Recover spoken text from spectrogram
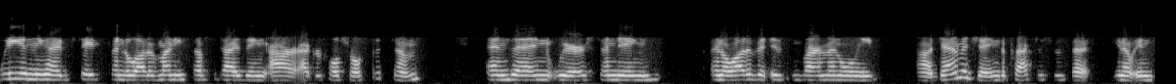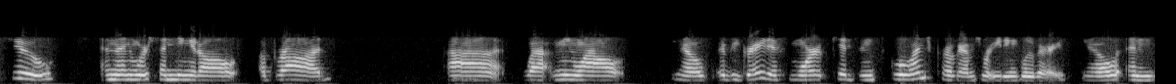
we in the United States spend a lot of money subsidizing our agricultural system, and then we're sending, and a lot of it is environmentally uh, damaging. The practices that you know ensue, and then we're sending it all abroad. Uh, well, meanwhile, you know, it'd be great if more kids in school lunch programs were eating blueberries, you know, and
